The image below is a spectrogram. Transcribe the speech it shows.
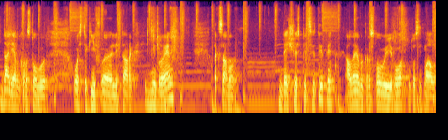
Далі я використовую ось такий е, ліхтарик Дніпро М. Так само десь щось підсвітити, але використовую його досить мало.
